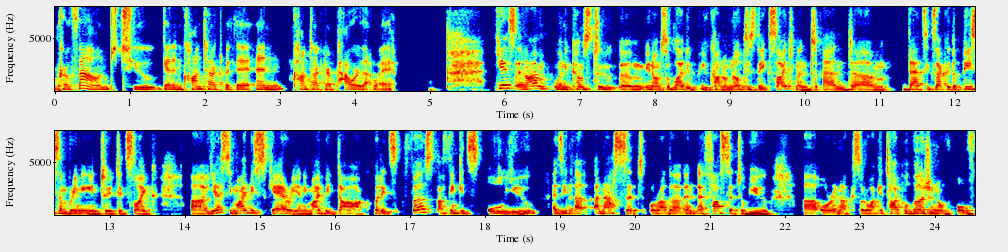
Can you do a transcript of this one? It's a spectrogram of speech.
profound to get in contact with it and contact our power that way. Yes, and I'm when it comes to um, you know I'm so glad you, you kind of noticed the excitement, and um, that's exactly the piece I'm bringing into it. It's like uh, yes, it might be scary and it might be dark, but it's first I think it's all you, as in a, an asset or rather an, a facet of you, uh, or an sort of archetypal version of of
